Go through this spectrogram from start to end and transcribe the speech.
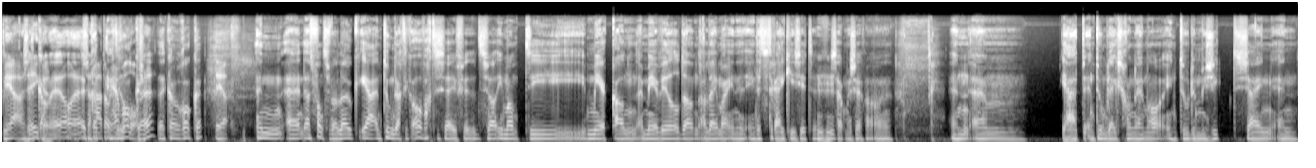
Ja, zeker. Kan heel, eh, Ze kan gaat ook helemaal rocken. los, hè? Dat kan rocken. Ja. En, en dat vond ze wel leuk. Ja, en toen dacht ik, oh, wacht eens even. Dat is wel iemand die meer kan en meer wil dan alleen maar in, het- in het strijkje zitten, Mhm. zou ik maar zeggen. Eh, En, ehm, ja, en toen bleek ze gewoon helemaal into de muziek te zijn. En,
